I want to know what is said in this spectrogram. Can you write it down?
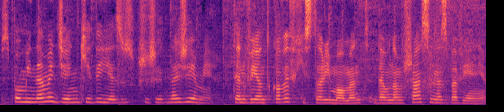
Wspominamy dzień, kiedy Jezus przyszedł na ziemię. Ten wyjątkowy w historii moment dał nam szansę na zbawienie.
